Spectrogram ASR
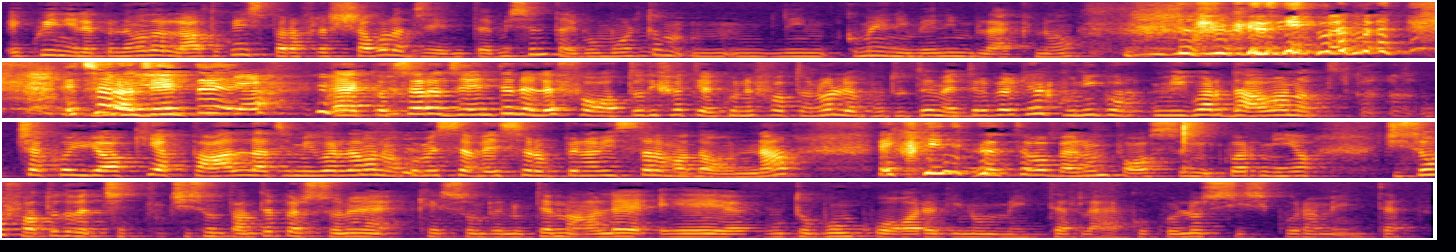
e quindi le prendevo dall'alto, quindi sparaflasciavo la gente, mi sentivo molto mm, in- come nei Men in Black, no? Così. E c'era gente, ecco, c'era gente nelle foto, difatti alcune foto non le ho potute mettere perché alcuni guar- mi guardavano, cioè con gli occhi a palla, cioè mi guardavano come se avessero appena visto la Madonna. E quindi ho detto vabbè non posso, in cuor mio. Ci sono foto dove ci sono tante persone che sono venute male e ho avuto buon cuore di non metterle, ecco, quello sì sicuramente.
